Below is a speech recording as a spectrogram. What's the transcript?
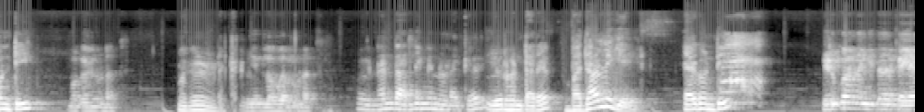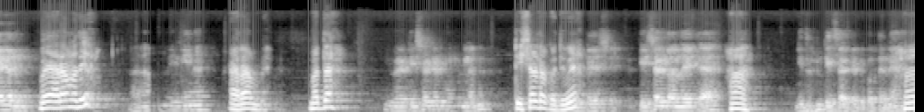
ಹೊಂಟಿ? ಮಗಳ ನೋಡಕ್. ಮಗಳ ನೋಡಕ್. ನಿನ್ ಲವರ್ ನೋಡಕ್. ನನ್ ಡಾರ್ಲಿಂಗ್ ನೋಡಕ್. ಇವ್ರು ಹೊಂಟಾರ ಬದಾಮಿಗೆ. ಯಾಕೆ ಹೊಂಟಿ? ಹಿಡ್ಕೊಂಡ್ ನಂಗಿದ್ದಾರೆ ಕೈಯಾಗ ಬೈ ಆರಾಮದಿ ಆರಾಮ್ ನೀನ? ಆರಾಮ್ ಬೈ. ಮತ್ತ? ಇವಾಗ ಟಿ ಶರ್ಟ್ ಇಟ್ಕೊಂಡಿಲ್ಲ ಟಿ ಶರ್ಟ್ ಹಾಕೋತೀವಿ? ಟಿ ಶರ್ಟ್ ಒಂದೈತೆ ಹಾ. ಇದೊಂದು ಟಿ ಶರ್ಟ್ ಇಟ್ಕೋತೇನೆ. ಹಾ.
